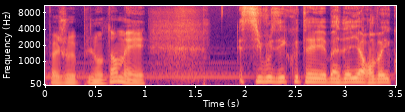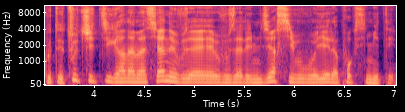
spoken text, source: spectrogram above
J'ai pas joué plus longtemps, mais si vous écoutez, bah d'ailleurs, on va écouter tout de suite Tigran Amassian et vous allez, vous allez me dire si vous voyez la proximité.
